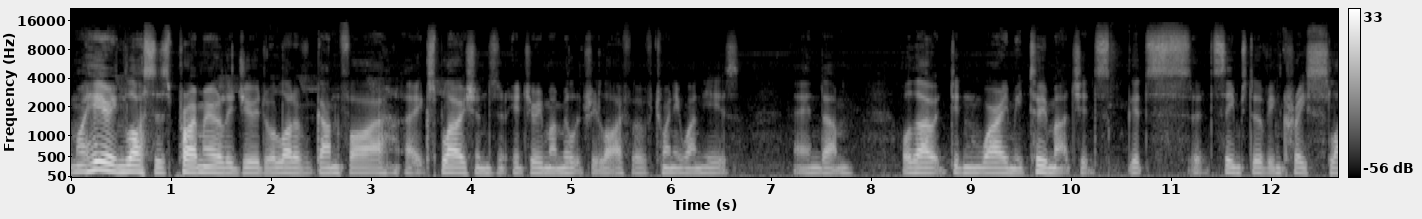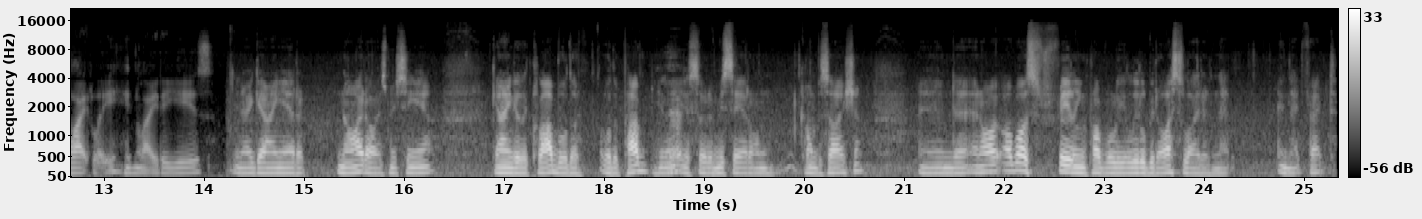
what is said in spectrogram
Oh, my hearing loss is primarily due to a lot of gunfire uh, explosions during my military life of 21 years, and um, although it didn't worry me too much, it's it's it seems to have increased slightly in later years. You know, going out at night, I was missing out. Going to the club or the or the pub, you know, Yeah. you sort of miss out on conversation, and uh, and I, I was feeling probably a little bit isolated in that in that fact.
